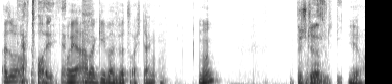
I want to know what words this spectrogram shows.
Also Ja, toll. euer Arbeitgeber wird es euch danken. Ne? Bestimmt. Supi. Ja.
